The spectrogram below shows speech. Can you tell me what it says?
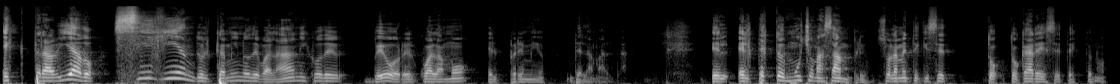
extraviado siguiendo el camino de Balaán, hijo de Beor, el cual amó el premio de la maldad. El, texto es mucho más amplio, solamente quise tocar ese texto, ¿no?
